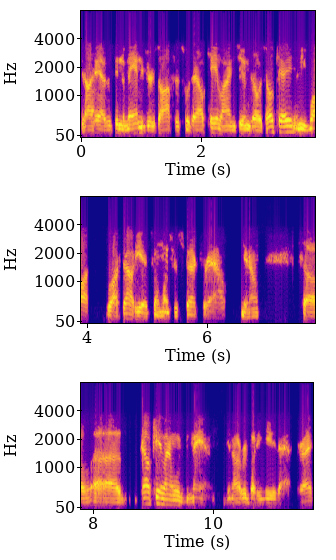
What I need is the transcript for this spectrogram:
you know, I was in the manager's office with Al Kaline. Jim goes, okay, and he walked walked out. He had so much respect for Al, you know. So uh, Al Kaline was the man. You know, everybody knew that, right?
